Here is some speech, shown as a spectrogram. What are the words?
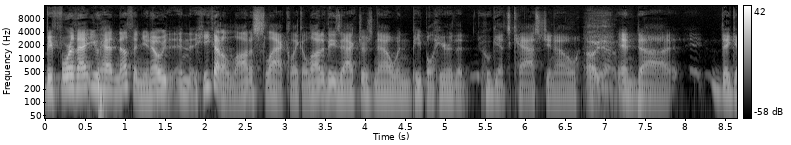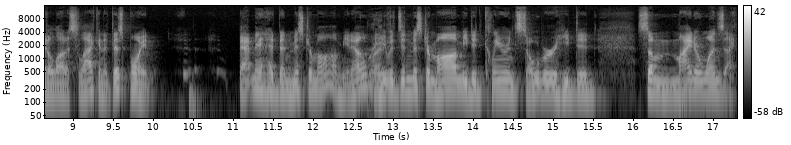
Before that, you had nothing, you know, and he got a lot of slack. Like a lot of these actors now, when people hear that who gets cast, you know, Oh, yeah. and uh, they get a lot of slack. And at this point, Batman had been Mr. Mom, you know? Right. He was did Mr. Mom, he did Clean and Sober, he did some minor ones. I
